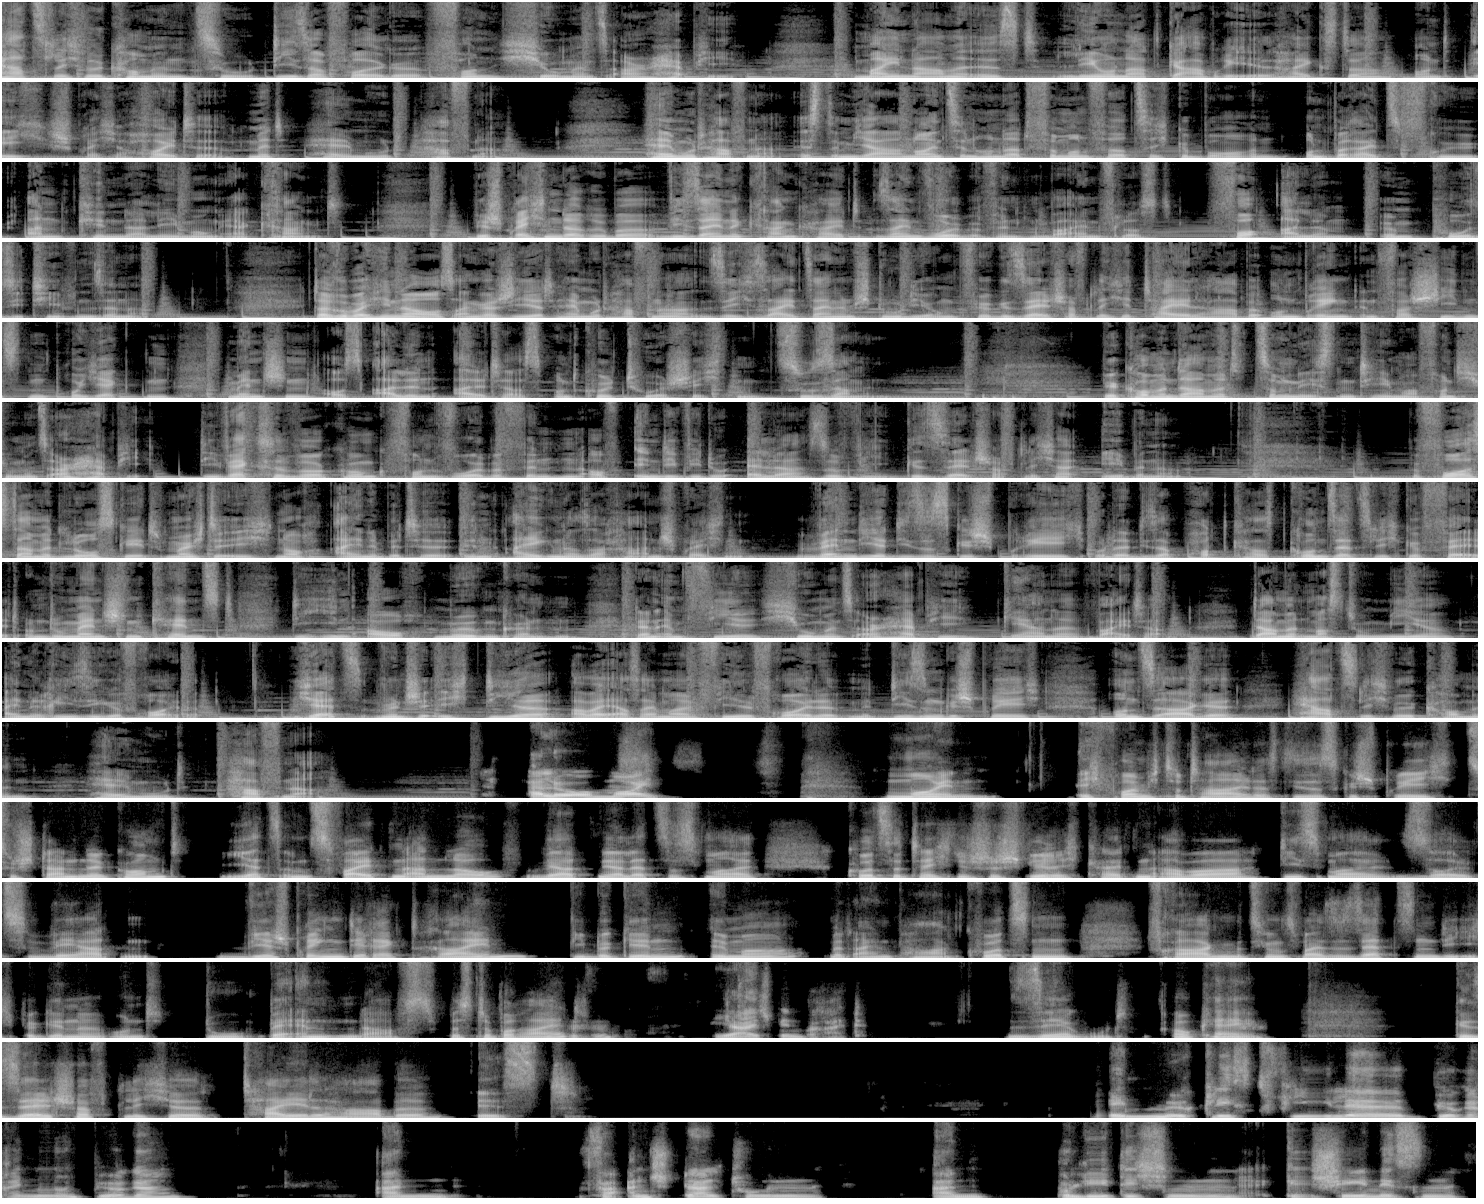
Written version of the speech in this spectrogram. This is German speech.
Herzlich willkommen zu dieser Folge von Humans Are Happy. Mein Name ist Leonard Gabriel Heikster und ich spreche heute mit Helmut Hafner. Helmut Hafner ist im Jahr 1945 geboren und bereits früh an Kinderlähmung erkrankt. Wir sprechen darüber, wie seine Krankheit sein Wohlbefinden beeinflusst, vor allem im positiven Sinne. Darüber hinaus engagiert Helmut Hafner sich seit seinem Studium für gesellschaftliche Teilhabe und bringt in verschiedensten Projekten Menschen aus allen Alters- und Kulturschichten zusammen. Wir kommen damit zum nächsten Thema von Humans Are Happy, die Wechselwirkung von Wohlbefinden auf individueller sowie gesellschaftlicher Ebene. Bevor es damit losgeht, möchte ich noch eine Bitte in eigener Sache ansprechen. Wenn dir dieses Gespräch oder dieser Podcast grundsätzlich gefällt und du Menschen kennst, die ihn auch mögen könnten, dann empfiehl Humans Are Happy gerne weiter. Damit machst du mir eine riesige Freude. Jetzt wünsche ich dir aber erst einmal viel Freude mit diesem Gespräch und sage herzlich willkommen, Helmut Hafner. Hallo, moin. Moin. Ich freue mich total, dass dieses Gespräch zustande kommt, jetzt im zweiten Anlauf. Wir hatten ja letztes Mal kurze technische Schwierigkeiten, aber diesmal soll's werden. Wir springen direkt rein. Wir beginnen immer mit ein paar kurzen Fragen beziehungsweise Sätzen, die ich beginne und du beenden darfst. Bist du bereit? Mhm. Ja, ich bin bereit. Sehr gut. Okay. Gesellschaftliche Teilhabe ist wenn möglichst viele Bürgerinnen und Bürger an Veranstaltungen, an politischen Geschehnissen,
